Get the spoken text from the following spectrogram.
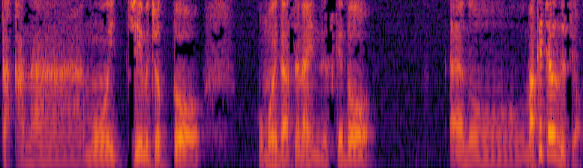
たかな？もう一チームちょっと思い出せないんですけど、あのー負けちゃうんですよ。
